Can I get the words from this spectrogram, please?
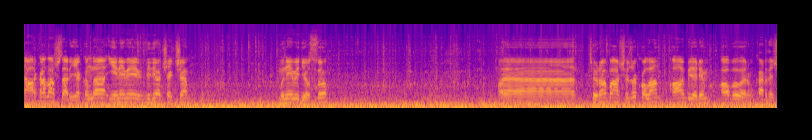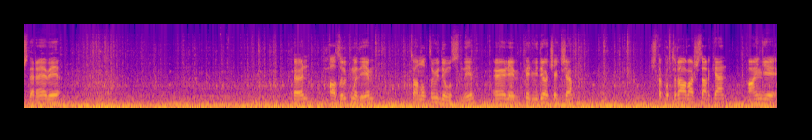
Arkadaşlar yakında yeni bir video çekeceğim. Bu ne videosu? Ee, tıra başlayacak olan abilerim, ablalarım, kardeşlerime bir ön hazırlık mı diyeyim, tanıtım videomusun diyeyim. Öyle bir, bir video çekeceğim. İşte bu tıra başlarken hangi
